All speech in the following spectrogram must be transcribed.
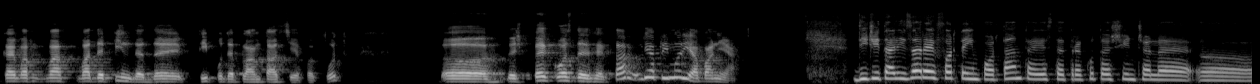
care va, va, va depinde de tipul de plantație făcut. Uh, deci pe cost de hectar îl ia primăria banii aia. Digitalizarea e foarte importantă, este trecută și în cele uh,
